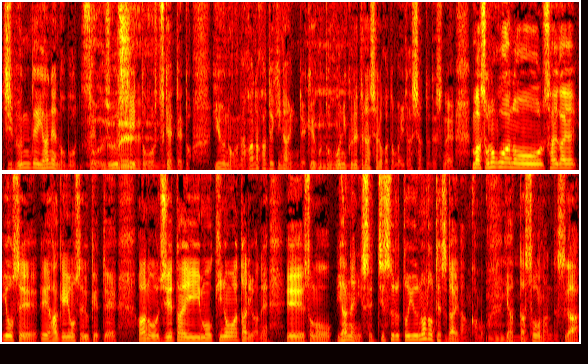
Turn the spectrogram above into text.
自分で屋根登ってブルーシートをつけてというのがなかなかできないんで結構途方に暮れてらっしゃる方もいらっしゃってですね、まあその後あの災害要請、え派遣要請受けてあの自衛隊も昨日あたりはね、えー、その屋根に設置するというのの手伝いなんかもやったそうなんですが、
